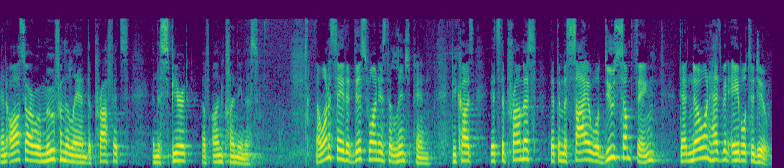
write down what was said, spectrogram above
And also I will remove from the land the prophets and the spirit of uncleanliness. I want to say that this one is the linchpin because it's the promise that the Messiah will do something that no one has been able to do.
